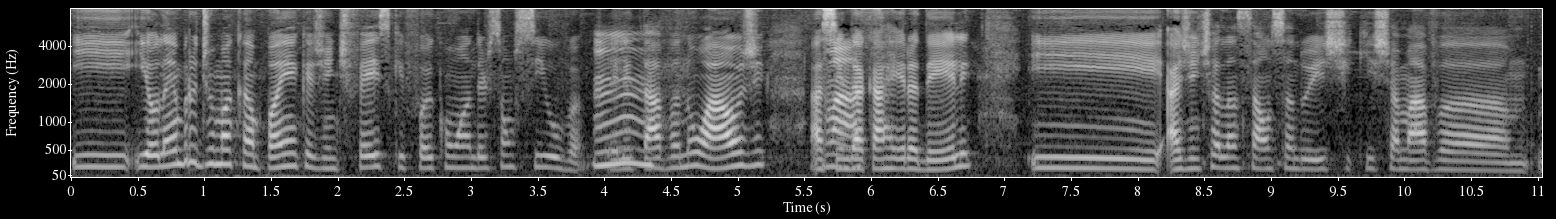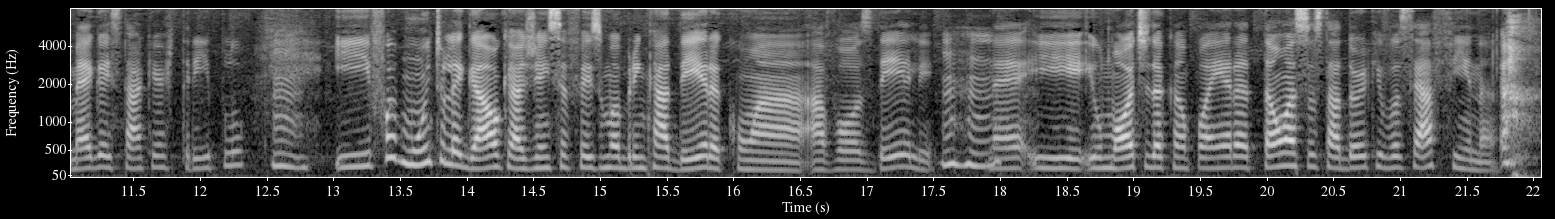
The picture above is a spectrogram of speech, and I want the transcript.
E, e eu lembro de uma campanha que a gente fez que foi com o Anderson Silva. Ele estava no auge, assim, da Massa. carreira dele. E a gente ia lançar um sanduíche que chamava Mega Stacker Triplo. Hum. E foi muito legal que a agência fez uma brincadeira com a, a voz dele, Uhum. né? E, e o mote da campanha era tão assustador que você afina.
